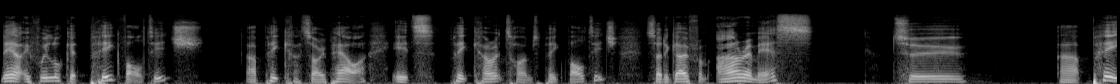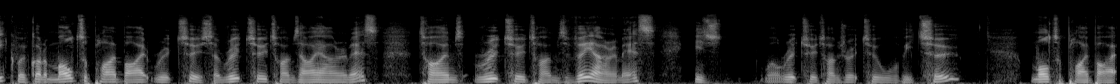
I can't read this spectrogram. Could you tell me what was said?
Now, if we look at peak voltage, uh, peak sorry power, it's peak current times peak voltage. So to go from RMS to uh, peak, we've got to multiply by root 2. So root 2 times IRMS times root 2 times VRMS is, well, root 2 times root 2 will be 2. Multiplied by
